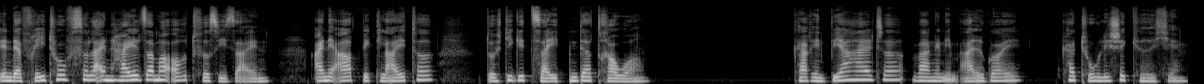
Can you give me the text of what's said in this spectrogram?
Denn der Friedhof soll ein heilsamer Ort für sie sein, eine Art Begleiter durch die Gezeiten der Trauer. Karin Bierhalter, Wangen im Allgäu, Katholische Kirche.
